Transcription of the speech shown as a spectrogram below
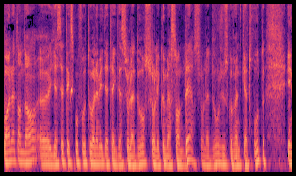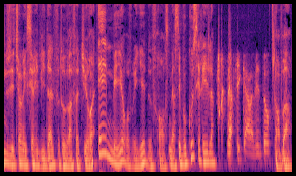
Bon, en attendant, euh, il y a cette expo photo à la médiathèque d'Air sur la Dour sur les commerçants d'Air sur la Dour jusqu'au 24 août. Et nous étions avec Cyril Vidal, photographe à Turin et meilleur ouvrier de France. Merci beaucoup, Cyril. Merci, Carl. À bientôt. Au revoir.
